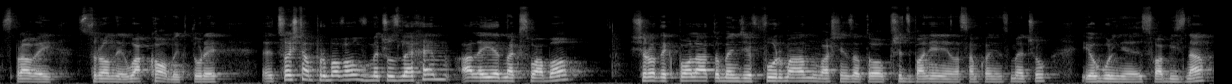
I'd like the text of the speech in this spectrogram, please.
z prawej strony Łakomy, który coś tam próbował w meczu z Lechem, ale jednak słabo. Środek pola to będzie Furman, właśnie za to przydzbanienie na sam koniec meczu i ogólnie słabizna.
